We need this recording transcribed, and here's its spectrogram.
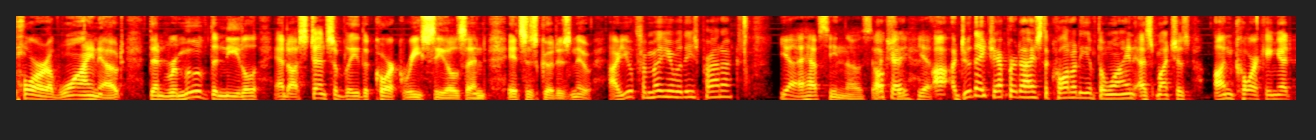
pour of wine out, then remove the needle, and ostensibly the cork reseals, and it's as good as new. Are you familiar with these products? Yeah, I have seen those. Actually. Okay. Yeah. Uh, do they jeopardize the quality of the wine as much as uncorking it,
